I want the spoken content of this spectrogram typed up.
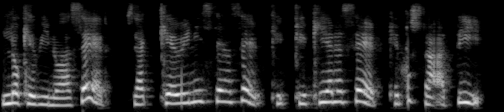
lo que vino a hacer. O sea, ¿qué viniste a hacer? ¿Qué, qué quieres ser? ¿Qué gusta a ti?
